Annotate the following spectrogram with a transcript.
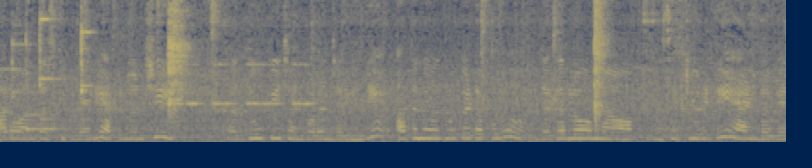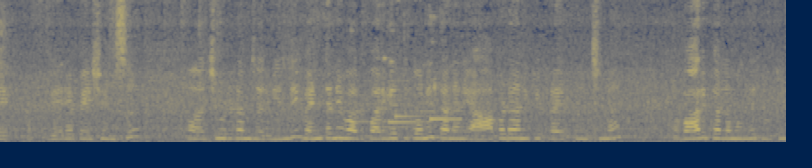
ఆరో అంతస్తుకి వెళ్ళి అక్కడి నుంచి దూకి చనిపోవడం జరిగింది. అతను దూకేటప్పుడు దగ్గరలో ఉన్న సెక్యూరిటీ అండ్ వే వేరే పేషెంట్స్ చూడడం జరిగింది. వెంటనే వారు పరిగెత్తుకొని తనని ఆపడానికి ప్రయత్నించిన వారి కళ్ళ ముందే దూకి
